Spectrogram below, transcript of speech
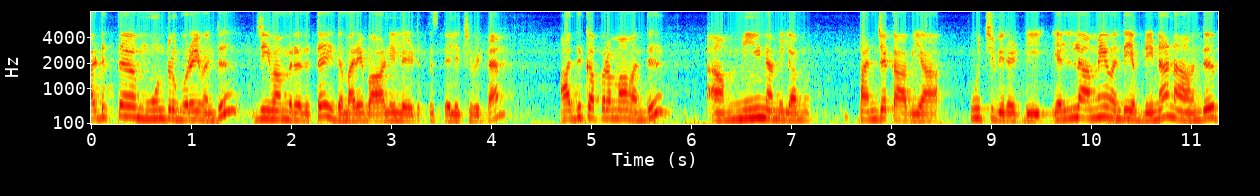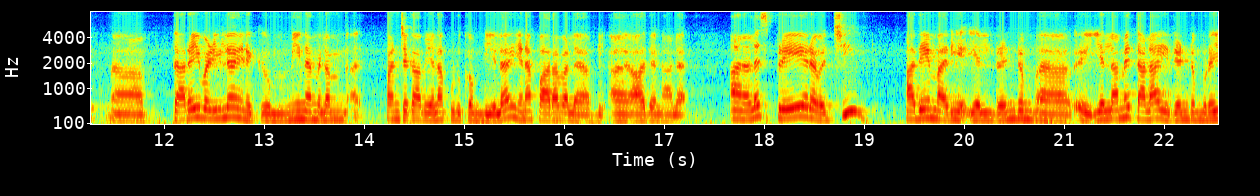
அடுத்த மூன்று முறை வந்து ஜீவாமிரதத்தை இதை மாதிரி வாளியில் எடுத்து தெளித்து விட்டேன். அதுக்கப்புறமா வந்து மீன் அமிலம் பஞ்சகாவியா பூச்சி விரட்டி எல்லாமே வந்து எப்படின்னா நான் வந்து தரை வழியில் எனக்கு மீன் அமிலம் பஞ்சகாவியெல்லாம் கொடுக்க முடியலை. ஏன்னா பரவலை அப்படி அதனால். அதனால் ஸ்ப்ரேயரை வச்சு அதே மாதிரி எல் ரெண்டு எல்லாமே தலா ரெண்டு முறை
